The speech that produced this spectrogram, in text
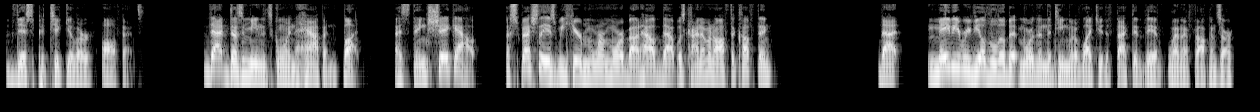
this particular offense. That doesn't mean it's going to happen, but as things shake out, especially as we hear more and more about how that was kind of an off the cuff thing, that maybe revealed a little bit more than the team would have liked to. The fact that the Atlanta Falcons are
